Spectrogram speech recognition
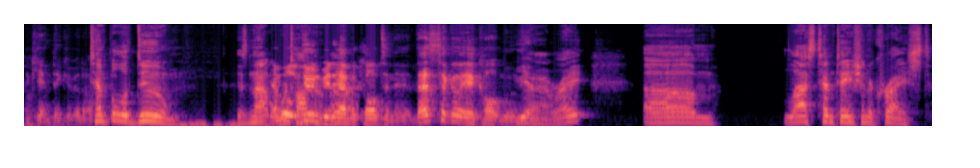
I can't think of it. Temple of Doom is not what Temple we're of talking Doom did about. have a cult in it. That's technically a cult movie. yeah, right. Um, Last Temptation of Christ.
